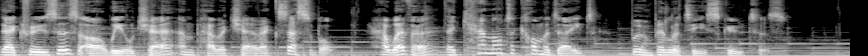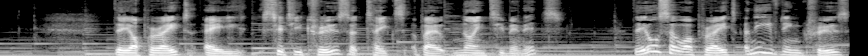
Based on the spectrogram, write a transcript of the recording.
Their cruises are wheelchair and power chair accessible. However, they cannot accommodate mobility scooters. They operate a city cruise that takes about 90 minutes. They also operate an evening cruise,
